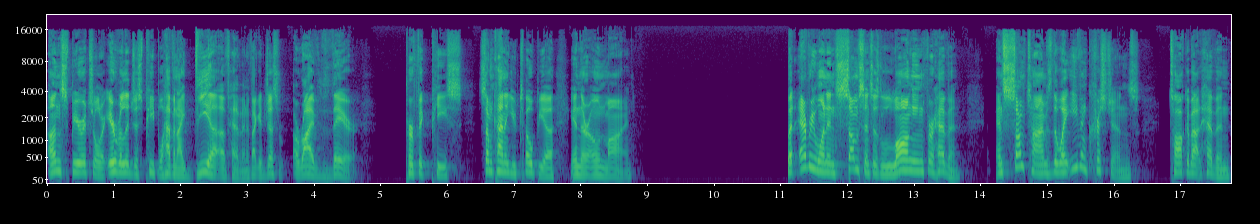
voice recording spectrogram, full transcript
unspiritual or irreligious people have an idea of heaven. If I could just arrive there, perfect peace, some kind of utopia in their own mind. But everyone, in some sense, is longing for heaven. And sometimes, the way even Christians talk about heaven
